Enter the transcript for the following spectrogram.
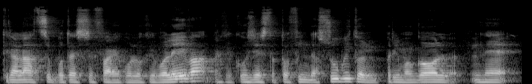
che la Lazio potesse fare quello che voleva, perché così è stato fin da subito, il primo gol ne è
